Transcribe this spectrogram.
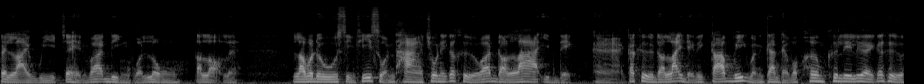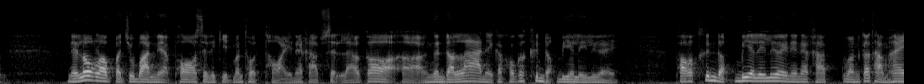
เป็นรายวีคจะเห็นว่าดิ่งหัวลงตลอดเลย เรามาดูสิ่งที่สวนทางช่วงนี้ก็คือว่าดอลลาร์อินเด็กอ่าก็คือดอลลาร์อินเด็กนี่กราฟวีคเหมือนกันแต่ว่าเพิ่มขึ้นเรื่อยๆ ก็คือ ในโลกเราปัจจุบันเนี่ยพอเศรษฐกิจมันถดถอยนะครับ เสร็จแล้วก็เอ่อเงินดอลลาร์เนี่ยก็เขาก็ขึ้นดอกเบี้ยเรื่อยๆ พอเขาขึ้นดอกเบี้ยเรื่อยๆเนี่ยนะครับมันก็ทำให้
